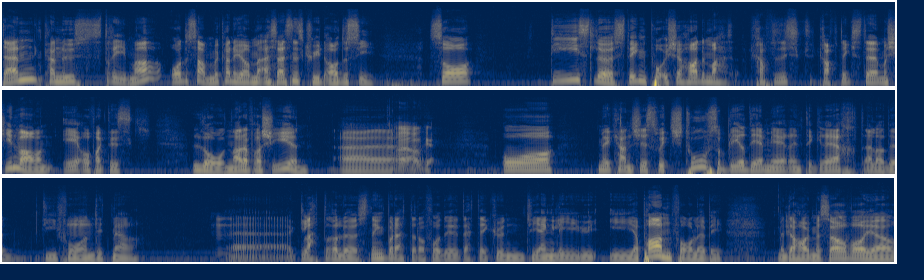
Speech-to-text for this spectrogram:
den kan du streame, og det samme kan du gjøre med Assassin's Creed Odyssey. Så deres løsning på å ikke ha den kraftigste, kraftigste maskinvaren er å faktisk låne det fra skyen. Uh, Ah, ja, okay. Og med kanskje Switch 2 så blir det mer integrert, eller det, de får en litt mer eh, glattere løsning på dette, da, for dette er kun tilgjengelig i, i Japan foreløpig. Men det har jo med server å gjøre,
